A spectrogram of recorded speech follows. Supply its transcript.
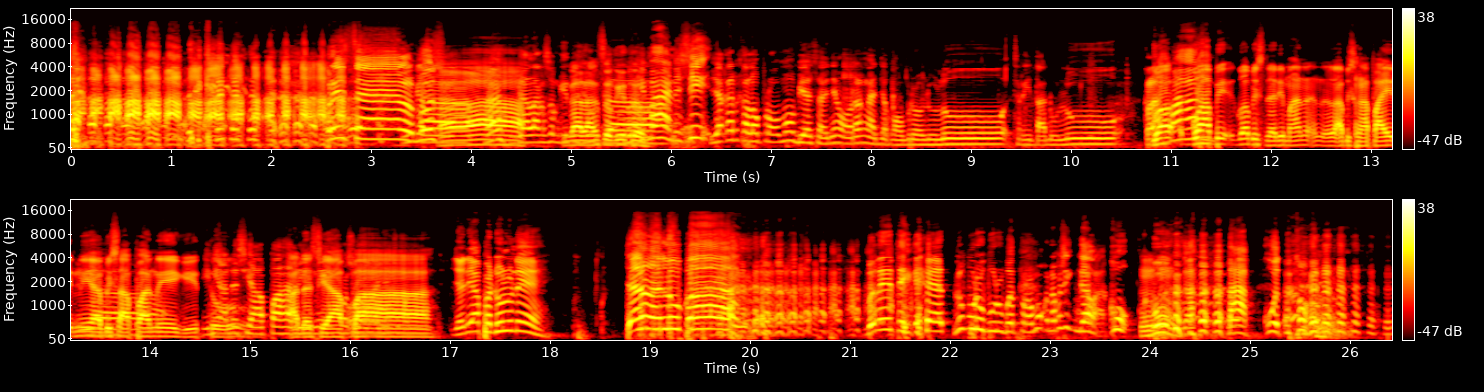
presale. Enggak, Mus. Hah? Enggak langsung gitu. Nggak langsung juga. gitu. Gimana sih? Ya kan kalau promo biasanya orang ngajak ngobrol dulu, cerita dulu. Gua Kelamaan. gua abis, gua abis dari mana? Abis ngapain nih? Iya. Abis apa nih gitu. Ini ada siapa hari Ada ini? Kok siapa? Jadi apa dulu nih? Jangan lupa beli tiket. Lu buru-buru buat promo kenapa sih enggak laku? Bung, takut.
